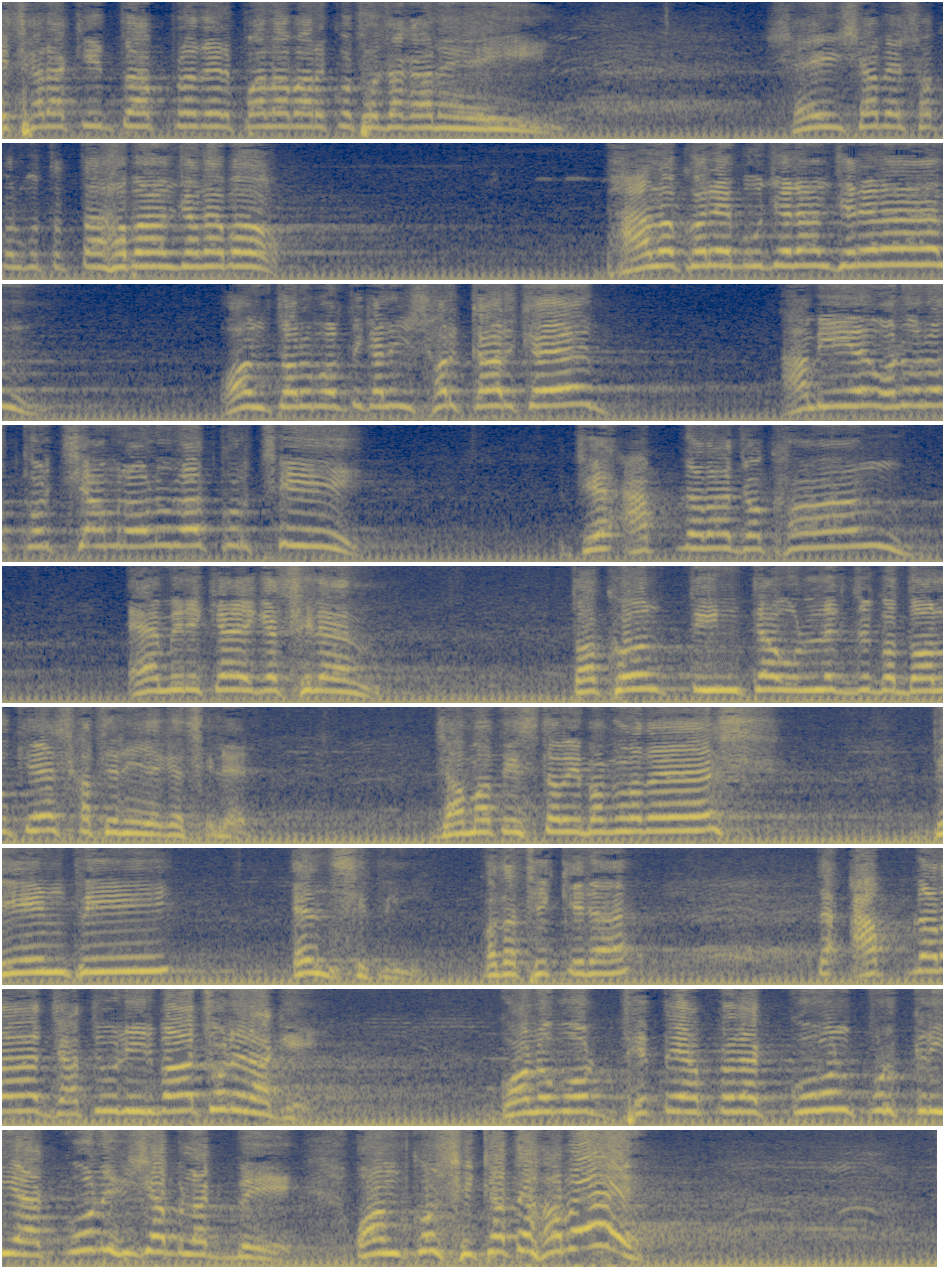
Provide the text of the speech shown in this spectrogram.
এছাড়া কিন্তু আপনাদের পালাবার কোথাও জায়গা নেই। সেই হিসাবে সকল তথ্য আহ্বান জানাব। ভালো করে বুঝে নেন, জেনে নেন। অন্তর্বর্তীকালীন সরকারকে আমি অনুরোধ করছি, আমরা অনুরোধ করছি যে আপনারা যখন আমেরিকায় গেছিলেন, তখন তিনটা উল্লেখযোগ্য দলকে সাথে নিয়ে গেছিলেন। Jamaat Islami Bangladesh, BNP, NCP. কথা ঠিক কিনা তা আপনারা জাতীয় নির্বাচনের আগে গণভোট দিতে আপনারা কোন প্রক্রিয়া, কোন হিসাব লাগবে? অঙ্ক শিখাতে হবে?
